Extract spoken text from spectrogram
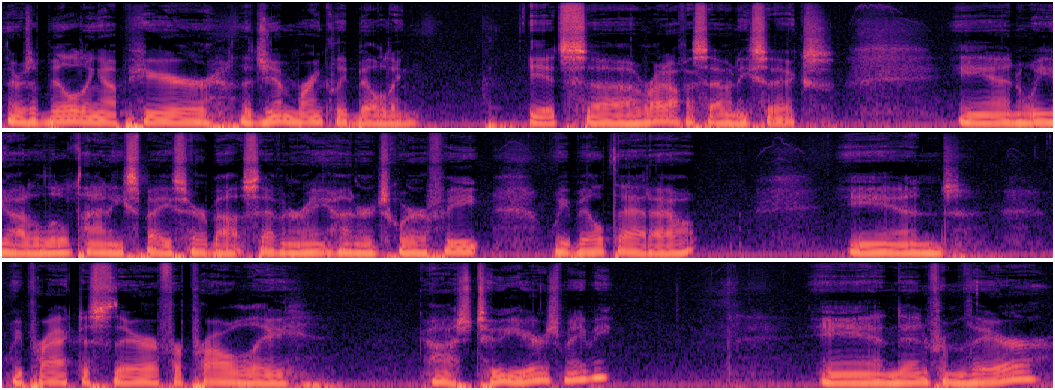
there's a building up here, the Jim Brinkley building. It's uh, right off of 76. And we got a little tiny space here, about seven or eight hundred square feet. We built that out, and we practiced there for probably, gosh, two years maybe. And then from there,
